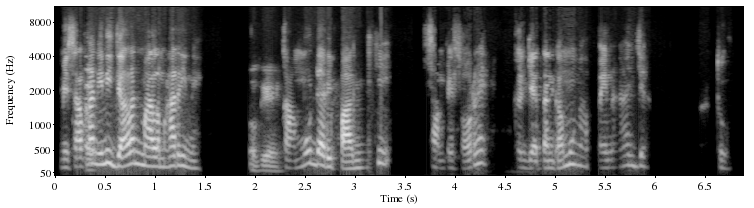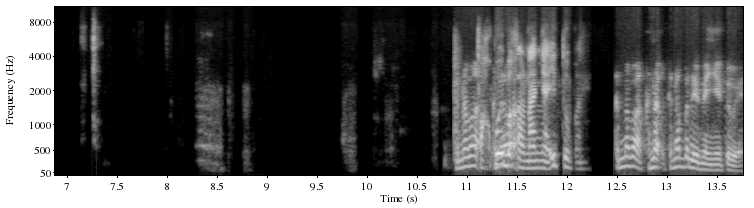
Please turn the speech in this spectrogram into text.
misalkan ini jalan malam hari nih Oke. kamu dari pagi sampai sore kegiatan kamu ngapain aja Kenapa? fuckboy bakal nanya itu pan kenapa, kenapa, kenapa dia nanya itu, Be?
